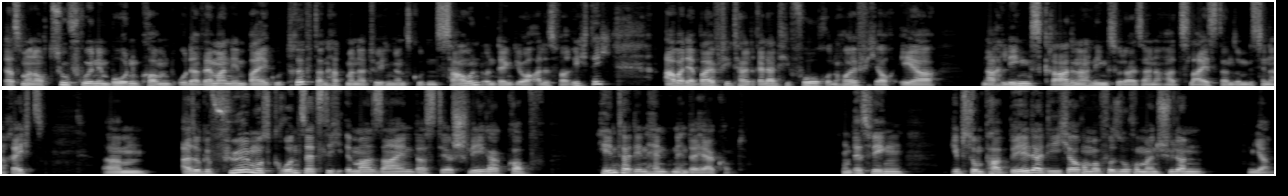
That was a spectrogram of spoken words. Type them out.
dass man auch zu früh in den Boden kommt oder wenn man den Ball gut trifft, dann hat man natürlich einen ganz guten Sound und denkt, ja, alles war richtig. Aber der Ball fliegt halt relativ hoch und häufig auch eher nach links, gerade nach links oder als eine Art Slice dann so ein bisschen nach rechts. Ähm, also Gefühl muss grundsätzlich immer sein, dass der Schlägerkopf hinter den Händen hinterherkommt. Und deswegen gibt es so ein paar Bilder, die ich auch immer versuche, meinen Schülern ja,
